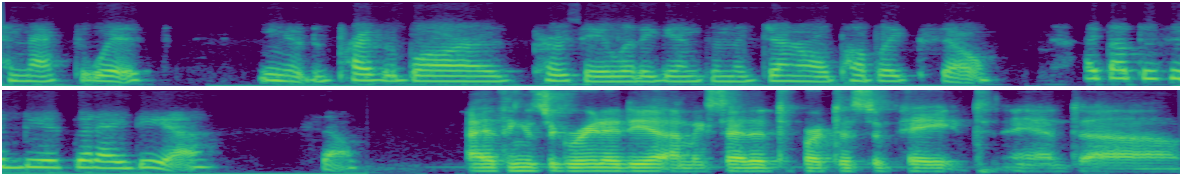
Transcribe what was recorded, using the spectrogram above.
connect with, you know, the private bar, pro se litigants, and the general public. So I thought this would be a good idea. So I think it's a great idea. I'm excited to participate, and uh,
